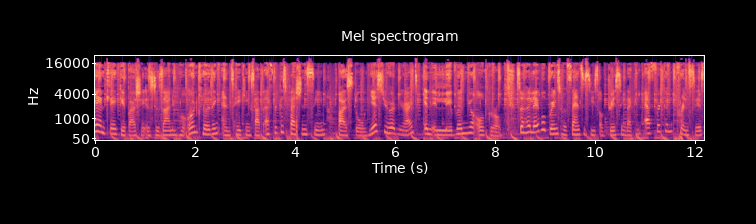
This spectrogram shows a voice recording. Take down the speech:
Enhle Gebashe is designing her own clothing and taking South Africa's fashion scene by storm. Yes, you heard me right, an 11 year old girl. So, her label brings her fantasies of dressing like an African princess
